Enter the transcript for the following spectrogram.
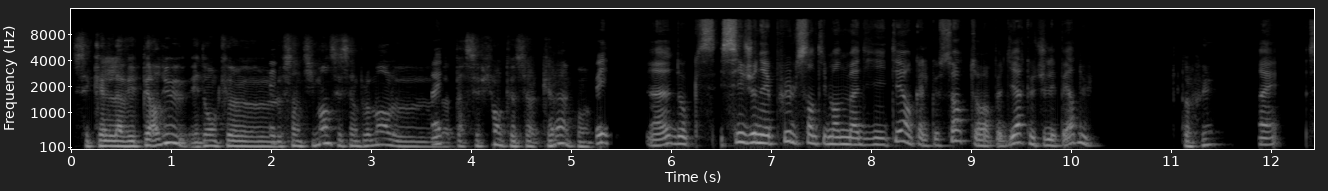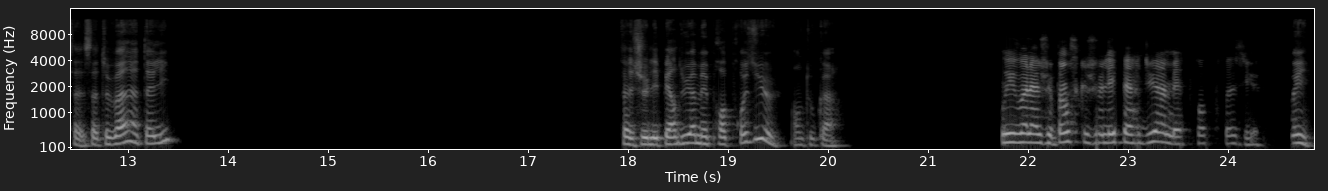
c'est qu'elle l'avait perdue. Et donc, euh, Oui. le sentiment, c'est simplement le- la perception qu'elle a, quoi. Oui. Hein, donc, si je n'ai plus le sentiment de ma dignité, en quelque sorte, on peut dire que je l'ai perdu. Tout à fait. Ouais. Ça, ça te va, Nathalie? Enfin, je l'ai perdu à mes propres yeux, en tout cas. Oui, voilà, je pense que je l'ai perdu à mes propres yeux. Oui.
